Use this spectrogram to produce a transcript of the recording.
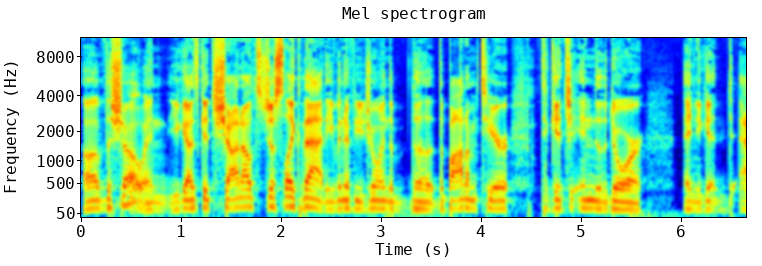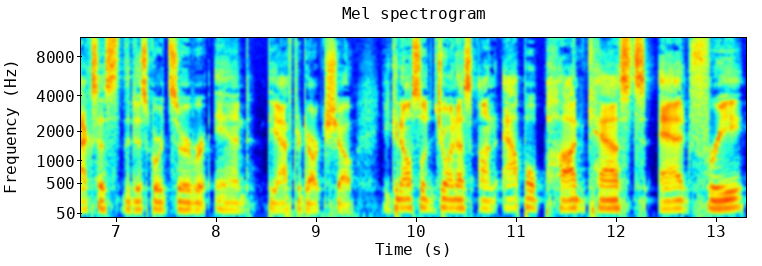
of the show. And you guys get shout outs just like that even if you join the, the the bottom tier to get you into the door and you get access to the discord server and the after dark show. You can also join us on apple podcasts ad free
